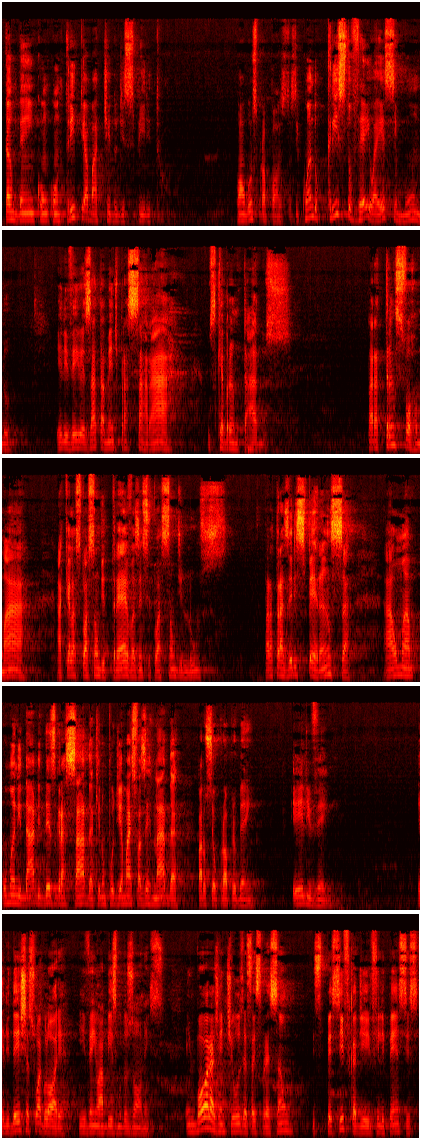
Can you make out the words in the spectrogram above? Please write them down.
também com contrito e abatido de espírito, com alguns propósitos. E quando Cristo veio a esse mundo, ele veio exatamente para sarar os quebrantados para transformar aquela situação de trevas em situação de luz, para trazer esperança a uma humanidade desgraçada que não podia mais fazer nada para o seu próprio bem. Ele vem. Ele deixa a sua glória e vem ao abismo dos homens. Embora a gente use essa expressão específica de Filipenses,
